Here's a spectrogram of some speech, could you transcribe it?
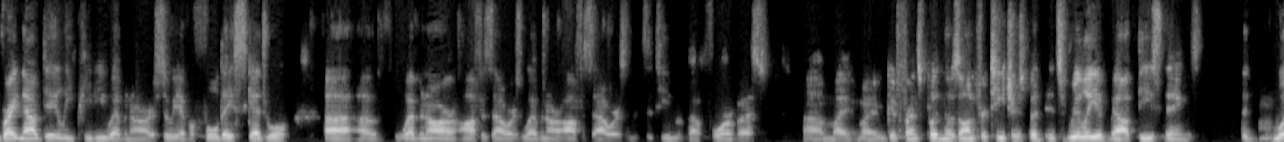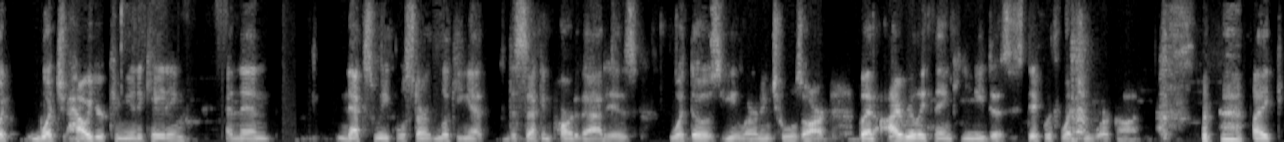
right now daily PD webinars. So we have a full day schedule uh, of webinar office hours, webinar office hours, and it's a team of about four of us. Um, my my good friends putting those on for teachers, but it's really about these things: the, what what how you're communicating, and then next week we'll start looking at the second part of that is what those e-learning tools are. But i really think you need to stick with what you work on. Like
